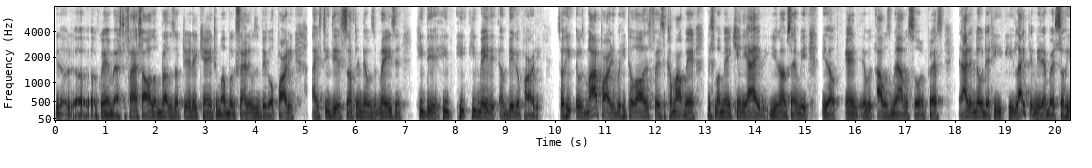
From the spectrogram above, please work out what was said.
you know, uh, Grandmaster Flash, all them brothers up there, they came to my book signing. It was a big old party. Ice T did something that was amazing. He did. He he he made it a bigger party. So he it was my party, but he told all his friends to come out, man. This is my man Kenny Ivy. You know what I'm saying? Me, you know, and it was I was man, I was so impressed. And I didn't know that he he liked it me that much. So he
